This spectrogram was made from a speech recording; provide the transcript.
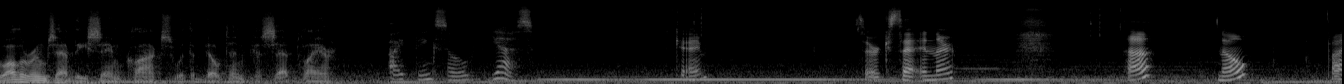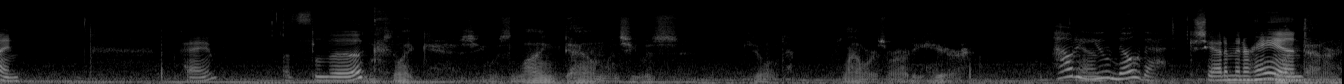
Do all the rooms have these same clocks with the built-in cassette player? I think so, yes. Okay. Is there a cassette in there? Huh? No? Fine. Okay. Let's look. Looks like she was lying down when she was killed. Flowers were already here. How do Yeah. you know that? She had them in her Blood hand. pattern.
